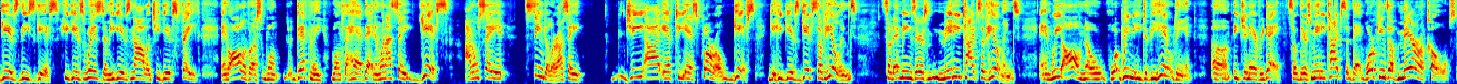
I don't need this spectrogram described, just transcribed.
gives these gifts. He gives wisdom. He gives knowledge. He gives faith. And all of us want, definitely want to have that. And when I say gifts, I don't say it singular. I say G I F T S plural gifts. He gives gifts of healings. So that means there's many types of healings and we all know what we need to be healed in um, each and every day. So there's many types of that. Workings of miracles,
